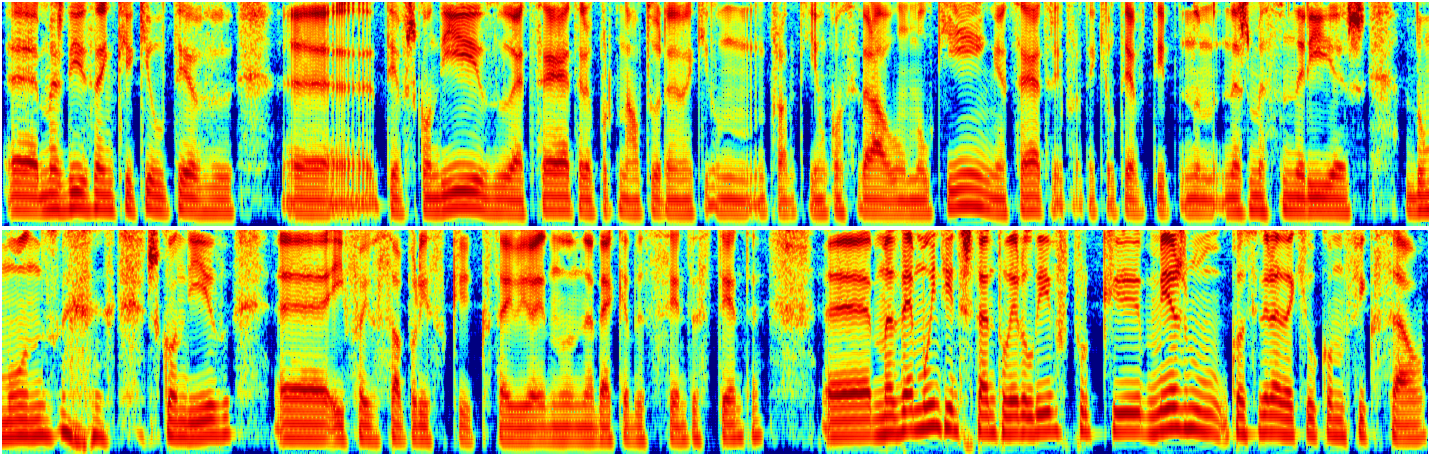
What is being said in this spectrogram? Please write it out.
Uh, mas dizem que aquilo teve, uh, teve escondido, etc., porque na altura aquilo, pronto, iam considerá-lo um maluquinho, etc., e pronto, aquilo teve tipo nas maçonarias do mundo, escondido, uh, e foi só por isso que, que saiu na década de 60, 70. Uh, mas é muito interessante ler o livro porque, mesmo considerando aquilo como ficção,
